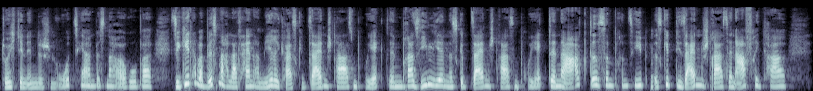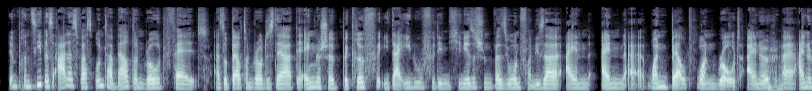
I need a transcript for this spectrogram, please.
durch den Indischen Ozean bis nach Europa. Sie geht aber bis nach Lateinamerika. Es gibt Seidenstraßenprojekte in Brasilien, es gibt Seidenstraßenprojekte in der Arktis im Prinzip. Es gibt die Seidenstraße in Afrika, im Prinzip ist alles, was unter Belt and Road fällt. Also Belt and Road ist der, der englische Begriff für Idailu für den chinesischen Version von dieser ein, ein uh, One Belt, One Road. Eine, mhm. äh, eine,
